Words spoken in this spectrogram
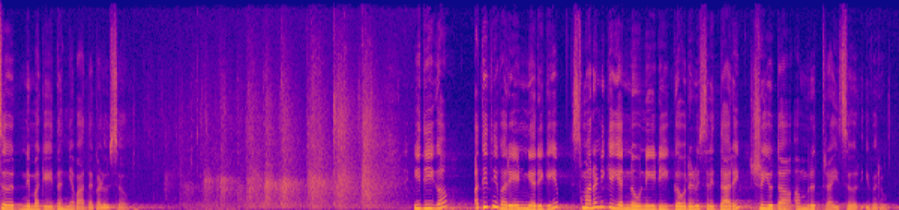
ಸರ್, ನಿಮಗೆ ಧನ್ಯವಾದಗಳು, ಸರ್. ಇದೀಗ ಅತಿಥಿ ವರೇಣ್ಯರಿಗೆ ಸ್ಮರಣಿಕೆಯನ್ನು ನೀಡಿ ಗೌರವಿಸಲಿದ್ದಾರೆ ಶ್ರೀಯುತ ಅಮೃತ್ ರೈ ಸರ್ ಇವರು.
